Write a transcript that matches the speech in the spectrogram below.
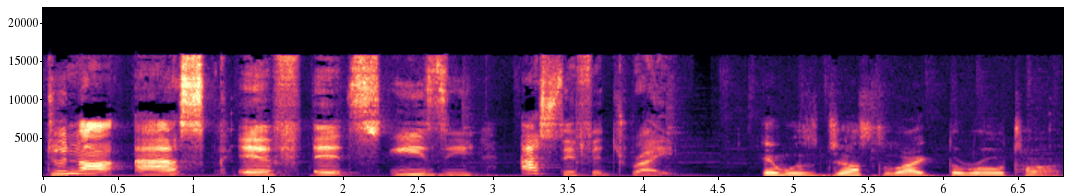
Do not ask if it's easy, ask if it's right. It was just like Thoreau taught.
